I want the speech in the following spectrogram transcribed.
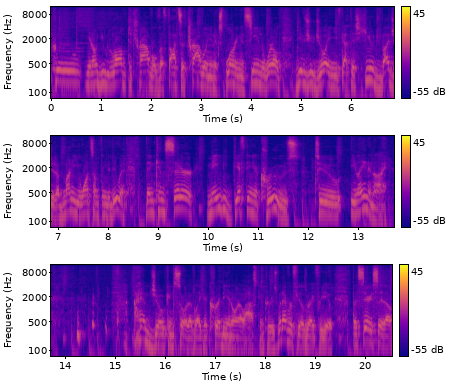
who, you know, you love to travel. The thoughts of traveling and exploring and seeing the world gives you joy and you've got this huge budget of money you want something to do with. Then consider maybe gifting a cruise to Elaine and I. I am joking sort of like a Caribbean or Alaskan cruise, whatever feels right for you. But seriously though,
